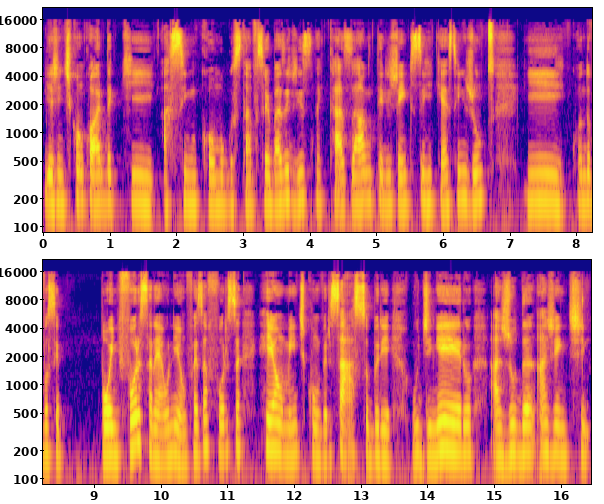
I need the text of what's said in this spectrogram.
e a gente concorda que, assim como Gustavo Cerbasi diz, né? Casal inteligente se enriquecem juntos e quando você põe força, né? A união faz a força, realmente conversar sobre o dinheiro ajuda a gente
